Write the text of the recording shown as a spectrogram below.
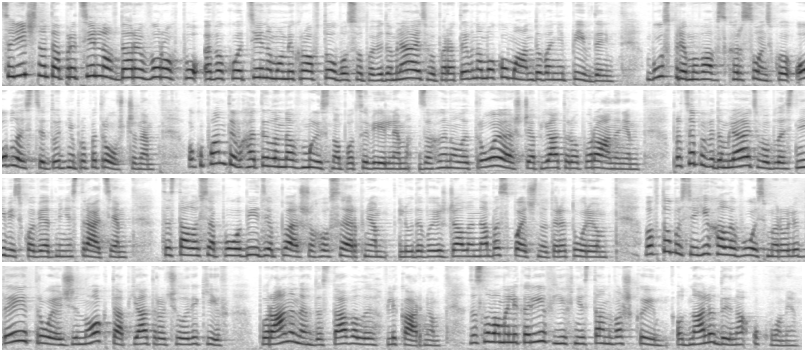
Цинічно та прицільно вдарив ворог по евакуаційному мікроавтобусу. Повідомляють в оперативному командуванні Південь. Бус прямував з Херсонської області до Дніпропетровщини. Окупанти вгатили навмисно по цивільним. Загинули троє, а ще п'ятеро поранені. Про це повідомляють в обласній військовій адміністрації. Це сталося по обіді 1 серпня. Люди виїжджали на безпечну територію. В автобусі їхали восьмеро людей, троє жінок та п'ятеро чоловіків. Поранених доставили в лікарню. За словами лікарів, їхній стан важкий. Одна людина у комі.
